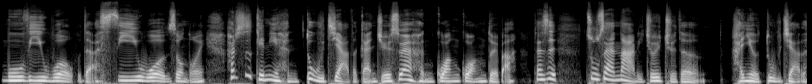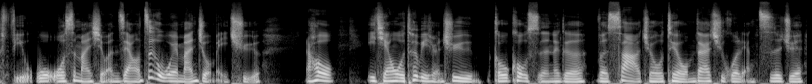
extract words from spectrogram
Movie World 啊、Sea World 这种东西，它就是给你很度假的感觉，虽然很观光，对吧？但是住在那里就会觉得。很有度假的 feel，我我是蛮喜欢这样，这个我也蛮久没去了。然后以前我特别喜欢去 Go Coats 的那个 Versace Hotel，我们大概去过两次，觉得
